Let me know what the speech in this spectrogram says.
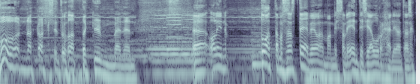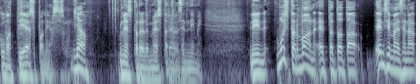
vuonna 2010. Ö, olin tuottamassa TV-ohjelmaa, missä oli entisiä urheilijoita ja se kuvattiin Espanjassa. Joo. Mestareiden mestari oli sen nimi. Niin muistan vaan, että tota, ensimmäisenä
